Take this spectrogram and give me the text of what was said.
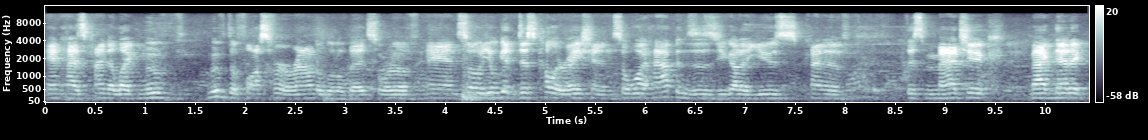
and has kind of like moved moved the phosphor around a little bit, sort of, and so you'll get discoloration. So what happens is you got to use kind of this magic magnetic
